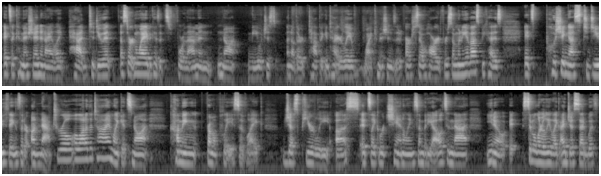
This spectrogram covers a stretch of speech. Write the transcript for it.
it's a commission and i like had to do it a certain way because it's for them and not me, which is another topic entirely of why commissions are so hard for so many of us because it's pushing us to do things that are unnatural a lot of the time. Like it's not coming from a place of like just purely us. It's like we're channeling somebody else and that you know, it, similarly, like I just said with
